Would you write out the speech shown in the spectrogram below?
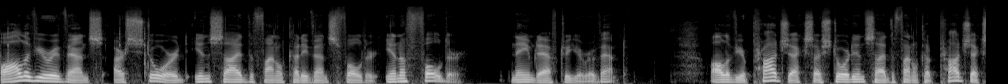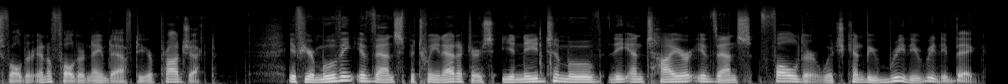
all of your events are stored inside the Final Cut Events folder in a folder named after your event. All of your projects are stored inside the Final Cut Projects folder in a folder named after your project. If you're moving events between editors, you need to move the entire events folder, which can be really, really big.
